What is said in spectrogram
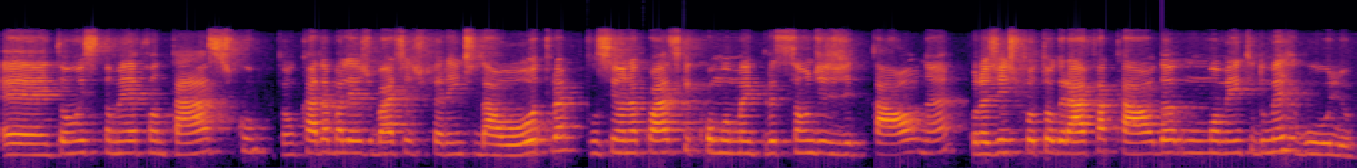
É, então, isso também é fantástico. Então, cada baleia jubarte é diferente da outra. Funciona quase que como uma impressão digital, né? Quando a gente fotografa a cauda no momento do mergulho.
